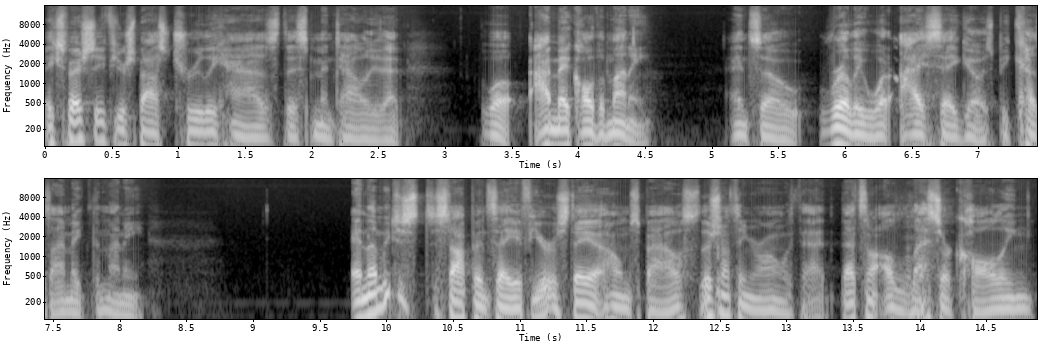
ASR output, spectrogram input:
especially if your spouse truly has this mentality that well, I make all the money. And so really what I say goes because I make the money. And let me just stop and say if you're a stay-at-home spouse, there's nothing wrong with that. That's not a mm-hmm. lesser calling.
